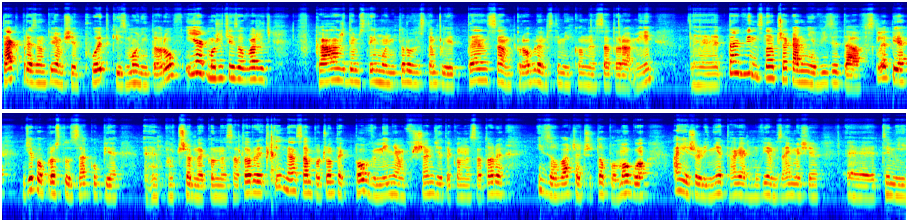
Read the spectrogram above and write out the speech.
Tak prezentują się płytki z monitorów i jak możecie zauważyć, w każdym z tych monitorów występuje ten sam problem z tymi kondensatorami. E, tak więc no, czeka mnie wizyta w sklepie, gdzie po prostu zakupię e, potrzebne kondensatory i na sam początek powymieniam wszędzie te kondensatory i zobaczę, czy to pomogło. A jeżeli nie, tak jak mówiłem, zajmę się e, tymi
